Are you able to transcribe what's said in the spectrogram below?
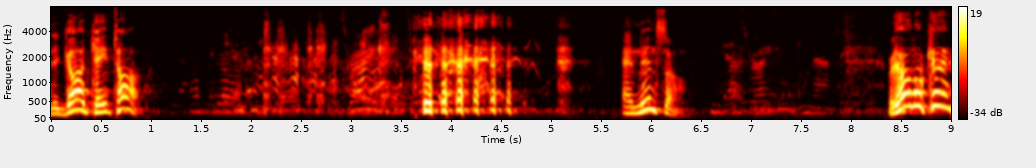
that God can't top. and then some. Are y'all okay?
